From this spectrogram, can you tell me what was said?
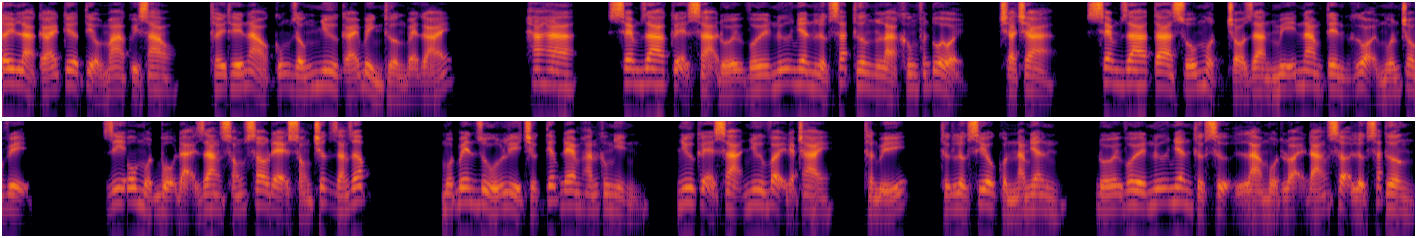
đây là cái kia tiểu ma quỷ sao, thấy thế nào cũng giống như cái bình thường bé gái. Ha ha, xem ra kệ xạ đối với nữ nhân lực sát thương là không phân tuổi. Chà chà, xem ra ta số một trò gian mỹ nam tên gọi muốn cho vị. Di ô một bộ đại giang sóng sau đẻ sóng trước dáng dấp. Một bên rủ lì trực tiếp đem hắn không nhìn, như kệ xạ như vậy đẹp trai, thần bí, thực lực siêu quần nam nhân, đối với nữ nhân thực sự là một loại đáng sợ lực sát thương,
